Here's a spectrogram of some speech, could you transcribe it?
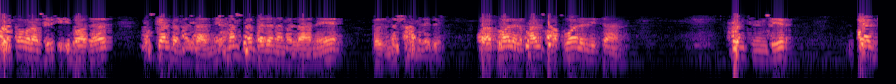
والصورة في عبادات مكلبة ملاني هم تبدلنا ملاني بزنش عامل إدير وأقوال القلب وأقوال اللسان. هم تنبير قلب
